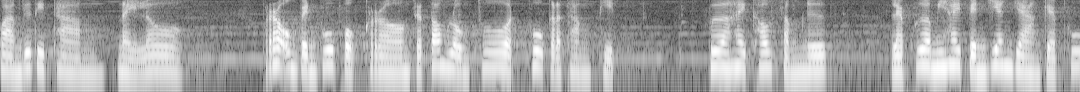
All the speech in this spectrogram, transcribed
ความยุติธรรมในโลก พระองค์เป็นผู้ปกครองจะต้องลงโทษผู้กระทำผิด เพื่อให้เขาสำนึก และเพื่อมิให้เป็นเยี่ยงอย่างแก่ผู้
